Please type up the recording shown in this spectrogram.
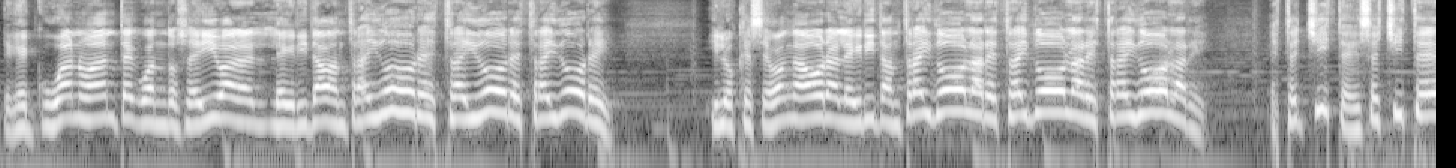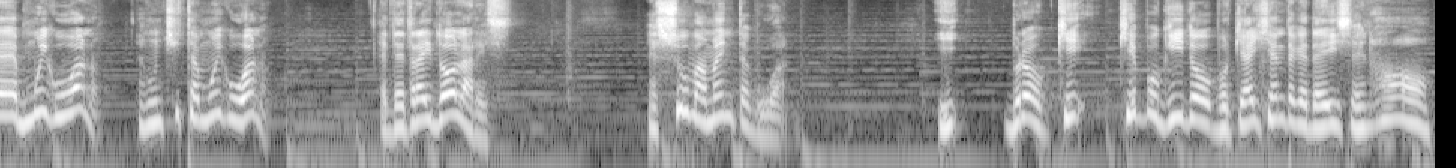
De que el cubano antes cuando se iba le gritaban traidores, traidores, traidores. Y los que se van ahora le gritan trae dólares, trae dólares, trae dólares. Este chiste, ese chiste es muy cubano. Es un chiste muy cubano. El de trae dólares. Es sumamente cubano. Y, bro, ¿qué, qué poquito, porque hay gente que te dice, no,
